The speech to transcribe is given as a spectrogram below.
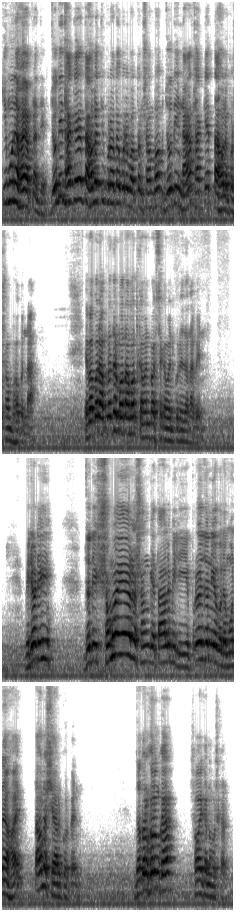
কি মনে হয় আপনাদের? যদি থাকে, তাহলে ত্রিপুরাতে পরিবর্তন সম্ভব। যদি না থাকে, তাহলে সম্ভব না। এ ব্যাপারে আপনাদের মতামত কমেন্ট বক্সে কমেন্ট করে জানাবেন। ভিডিওটি যদি সময়ের সঙ্গে তাল মিলিয়ে প্রয়োজনীয় বলে মনে হয়, তাহলে শেয়ার করবেন। যতন খা সবাইকে নমস্কার।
